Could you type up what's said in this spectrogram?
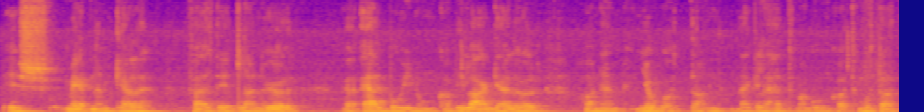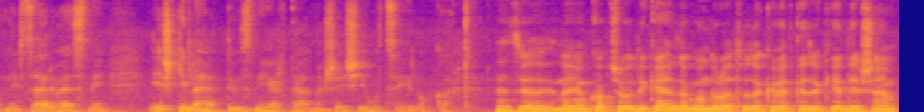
és miért nem kell feltétlenül elbújnunk a világ elől, hanem nyugodtan meg lehet magunkat mutatni, szervezni, és ki lehet tűzni értelmes és jó célokat. Ez nagyon kapcsolódik ehhez a gondolathoz a következő kérdésem,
